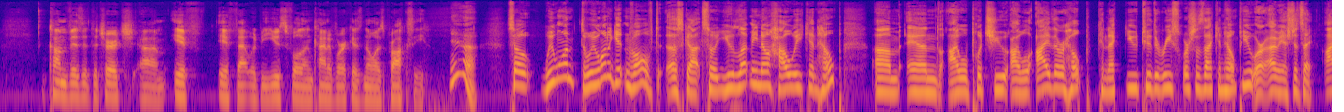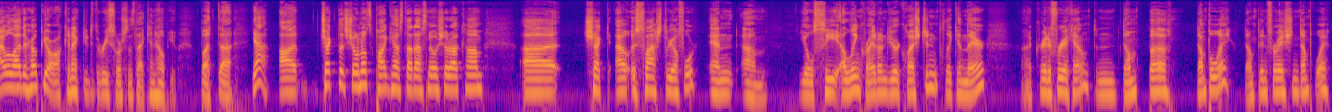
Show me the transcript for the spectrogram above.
come visit the church um, if if that would be useful and kind of work as Noah's proxy. Yeah. So we want do we want to get involved, uh, Scott? So you let me know how we can help, um, and I will put you. I will either help connect you to the resources that can help you, or I mean, I should say, I will either help you or I'll connect you to the resources that can help you. But uh, yeah, uh, check the show notes podcast.asknoahshow.com. Uh, check out uh, slash three hundred four, and um, you'll see a link right under your question. Click in there, uh, create a free account, and dump uh, dump away, dump information, dump away.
